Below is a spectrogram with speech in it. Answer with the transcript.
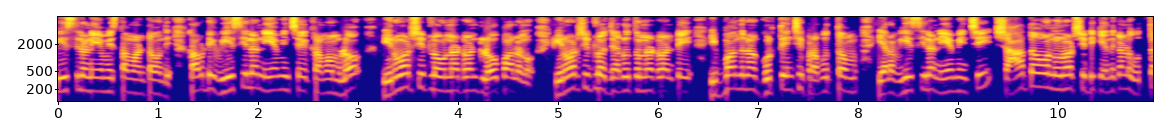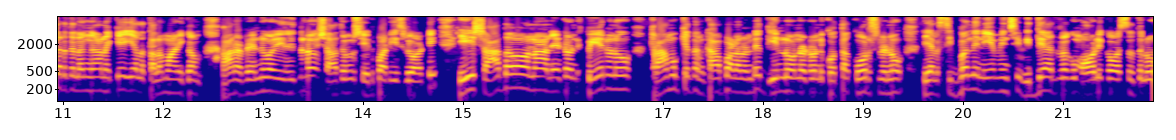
వీసీలు నియమిస్తామంటోంది కాబట్టి వీసీలను నియమించే క్రమంలో యూనివర్సిటీలో ఉన్నటువంటి లోపాలను యూనివర్సిటీలో జరుగుతున్నటువంటి ఇబ్బందులను గుర్తించి ప్రభుత్వం ఇలా వీసీలను నియమించి శాతవన్ యూనివర్సిటీకి ఎందుకంటే ఉత్తర తెలంగాణకే ఇలా తలమానికం. ఆన రెండు వేల ఎనిమిదిలో శాతం యూనివర్సిటీ ఏర్పాటు చేసింది కాబట్టి ఈ శాతవన అనేటువంటి పేరును ప్రాముఖ్యతను కాపాడాలంటే దీనిలో ఉన్నటువంటి కొత్త కోర్సులను ఇలా సిబ్బంది నియమించి విద్యార్థులకు మౌలిక వసతులు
